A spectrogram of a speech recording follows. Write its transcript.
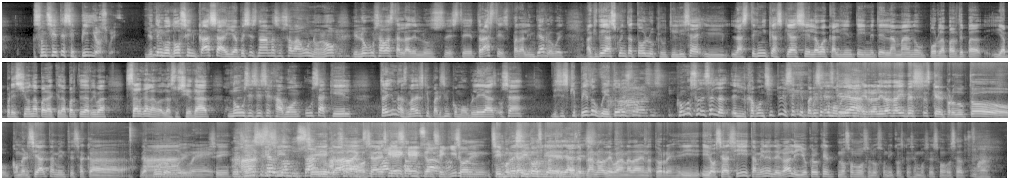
son siete cepillos, güey. Yo tengo dos en casa y a veces nada más usaba uno, ¿no? Y luego usaba hasta la de los este, trastes para limpiarlo, güey. Aquí te das cuenta todo lo que utiliza y las técnicas que hace el agua caliente y mete la mano por la parte para, y presiona para que la parte de arriba salga la, la suciedad. No uses ese jabón, usa aquel. Trae unas madres que parecen como obleas, o sea... Dices, ¿qué pedo, güey? Todo esto. ¿Cómo son esas? la- el jaboncito ese que parece Pues es como que. En realidad hay veces que el producto comercial también te saca de Ah, apuro, güey. güey. Sí. Pero que sí, sí. usarlo. Sí, claro. Ah, o sea, es que, que son- que conseguir, Son, sí, no porque hay unos que pues, de plano le van a dar en la torre. Y, y, o sea, sí, también es legal y yo creo que no somos los únicos que hacemos eso. O sea,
